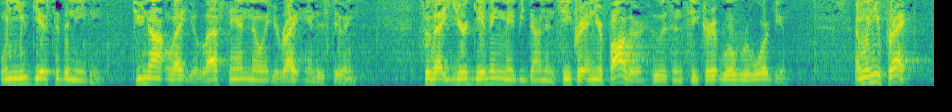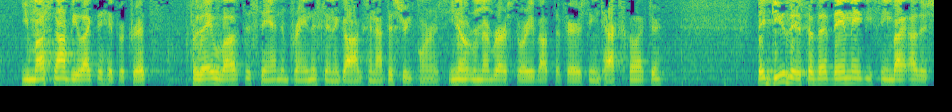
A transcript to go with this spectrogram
When you give to the needy, do not let your left hand know what your right hand is doing, so that your giving may be done in secret, and your Father, who is in secret, will reward you. And when you pray, you must not be like the hypocrites, for they love to stand and pray in the synagogues and at the street corners. You know, remember our story about the Pharisee and tax collector? They do this so that they may be seen by others.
